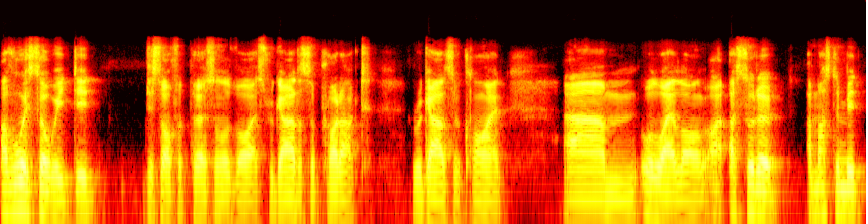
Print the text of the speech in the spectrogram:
I've always thought we did just offer personal advice, regardless of product, regardless of client, um, all the way along. I, I sort of, I must admit,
